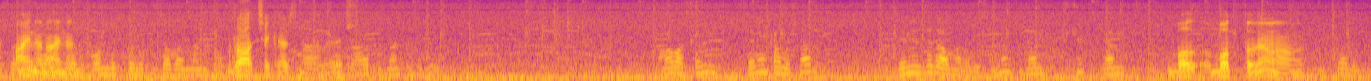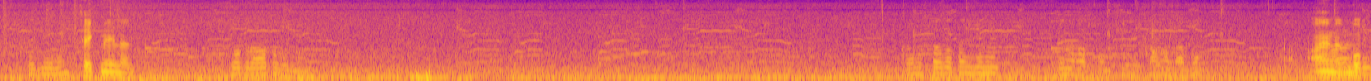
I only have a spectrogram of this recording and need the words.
Mesela Aynen, 10 aynen. Balık, 15 balık bir sabah olsa. Rahat çekersin abi. Çok hiç. rahat tutan kesilmiyor. Ama bak senin, senin kamışlar denizde de almalısın değil mi? Hem küçük hem Ba- botta değil mi abi? şöyle tekneyle Tekneyle. Çok rahat olur yani. Kamışlar zaten yeni jenerasyon şey kazanlarda. Aynen bu. 3.40'lık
